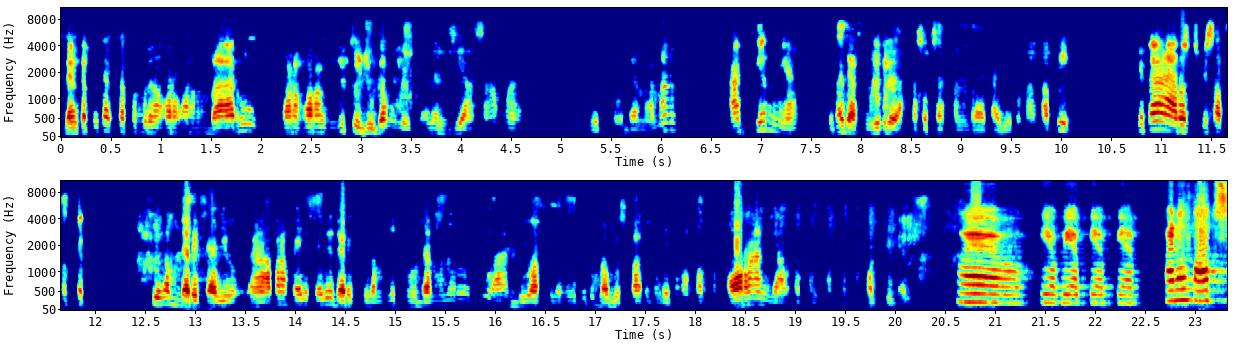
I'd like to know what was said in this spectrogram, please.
dan ketika ketemu dengan orang-orang baru, orang-orang itu juga memiliki energi yang sama gitu. Dan memang akhirnya kita lihat sendiri lah kesuksesan mereka gitu kan. Tapi kita harus bisa petik film dari value eh, apa value value dari film itu dan menurut gua dua film itu tuh bagus banget untuk ditonton orang yang confidence Wow, yap, yap, yap, yap. Final thoughts.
